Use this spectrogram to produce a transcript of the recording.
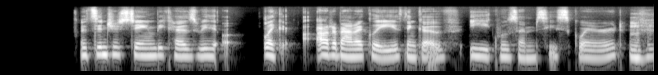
it's interesting because we like automatically you think of E equals MC squared. Mm-hmm.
